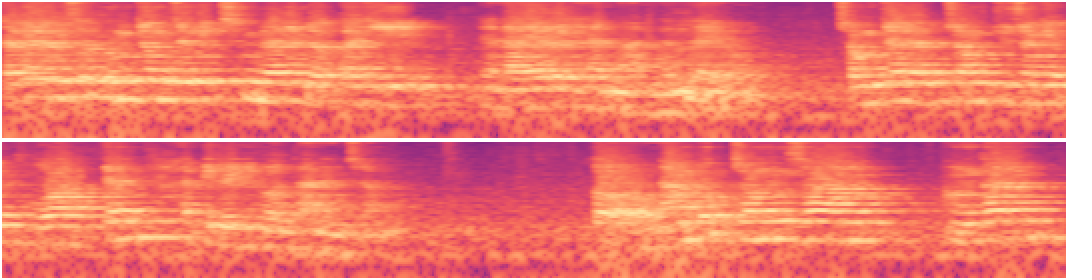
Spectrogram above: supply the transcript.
제가 여기서 긍정적인 측면을 몇 가지 나열을 해놨는데요. 정전협정 규정에 부합된 합의를 이뤘다는 점, 또 남북 정상 간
